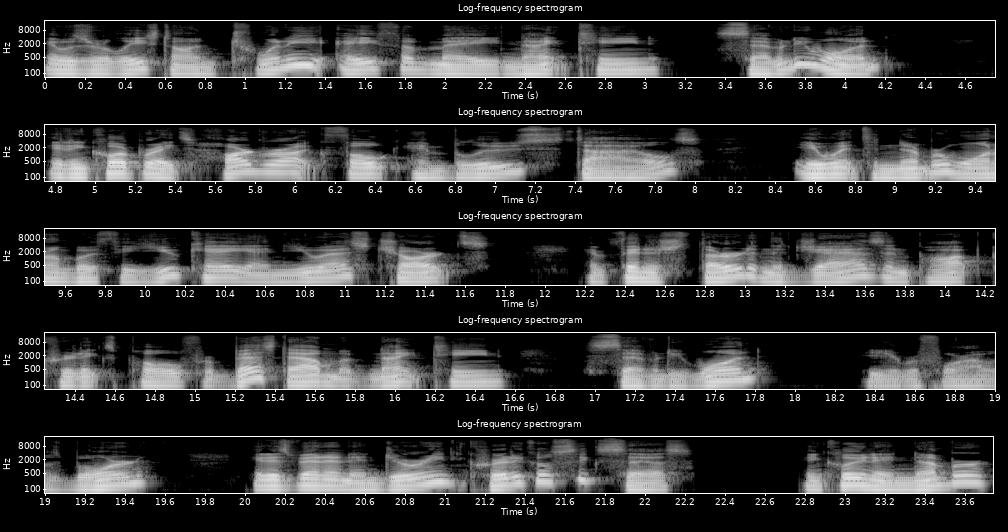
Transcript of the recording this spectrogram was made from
It was released on 28th of May 1971. It incorporates hard rock, folk, and blues styles. It went to number one on both the UK and US charts and finished third in the Jazz and Pop Critics poll for Best Album of 1971, a year before I was born. It has been an enduring critical success, including a number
